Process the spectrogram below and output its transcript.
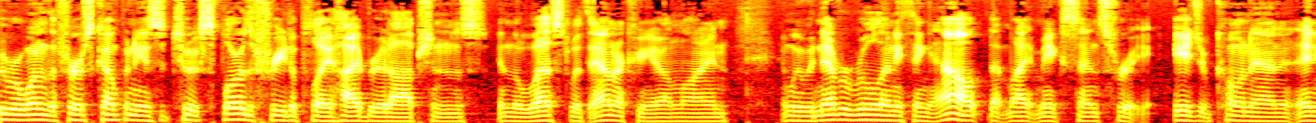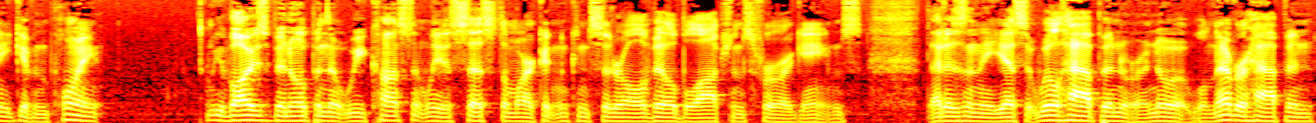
We were one of the first companies to explore the free to play hybrid options in the West with Anarchy Online, and we would never rule anything out that might make sense for Age of Conan at any given point. We've always been open that we constantly assess the market and consider all available options for our games. That isn't a yes, it will happen or a no, it will never happen.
